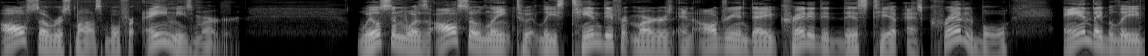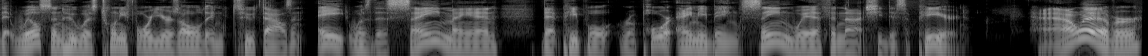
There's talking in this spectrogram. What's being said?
also responsible for Amy's murder. Wilson was also linked to at least 10 different murders, and Audrey and Dave credited this tip as credible. And they believe that Wilson, who was 24 years old in 2008, was the same man that people report Amy being seen with the night she disappeared. However,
